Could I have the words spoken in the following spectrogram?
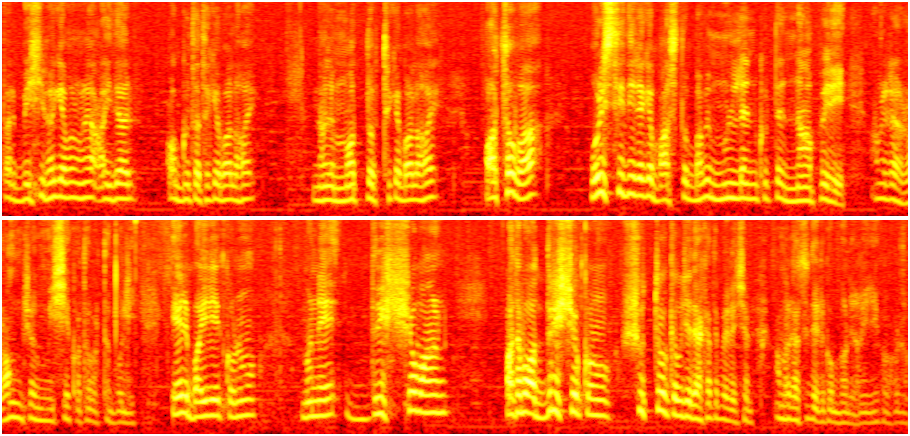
তার বেশিরভাগই আমার মনে হয় আইদার অজ্ঞতা থেকে বলা হয়, নাহলে মতলব থেকে বলা হয়, অথবা পরিস্থিতিটাকে বাস্তবভাবে মূল্যায়ন করতে না পেরে আমরা এটা রং চং মিশিয়ে কথাবার্তা বলি। এর বাইরে কোনো মানে দৃশ্যমান অথবা অদৃশ্য কোনো সূত্র কেউ যে দেখাতে পেরেছেন, আমার কাছে তো এরকম মনে হয়নি কখনো।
